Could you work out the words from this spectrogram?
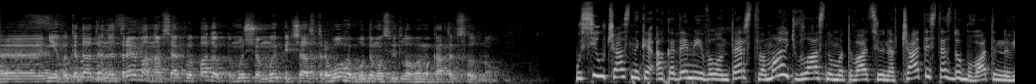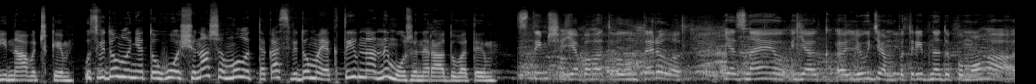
Е, ні, викидати не треба на всяк випадок, тому що ми під час тривоги будемо світло вимикати все одно. Усі учасники академії волонтерства мають власну мотивацію навчатись та здобувати нові навички. Усвідомлення того, що наша молодь така свідома і активна, не може не радувати. З тим, що я багато волонтерила, я знаю, як людям потрібна допомога,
